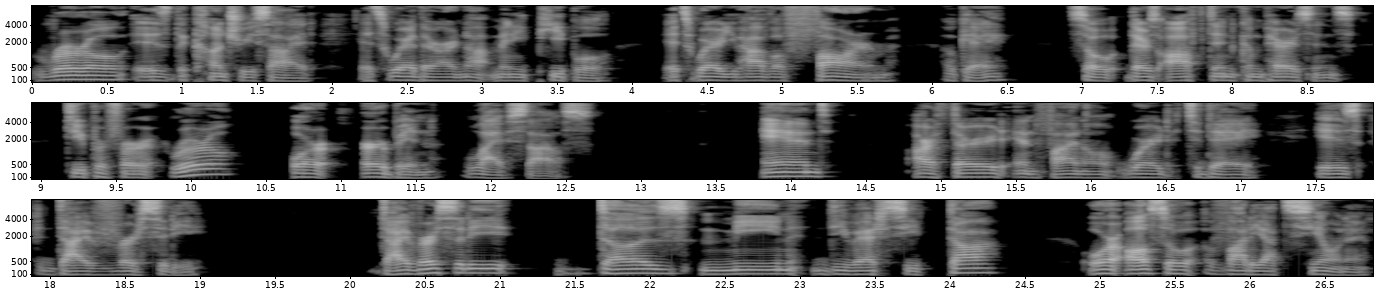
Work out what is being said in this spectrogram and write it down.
rural is the countryside. It's where there are not many people. It's where you have a farm, okay? So there's often comparisons. Do you prefer rural or urban lifestyles? And our third and final word today is diversity. Diversity does mean diversità or also variazione.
